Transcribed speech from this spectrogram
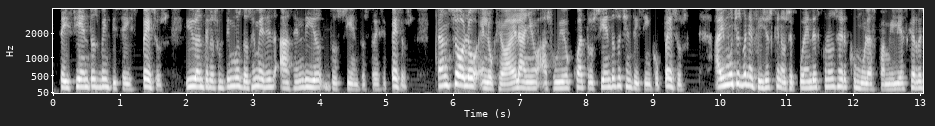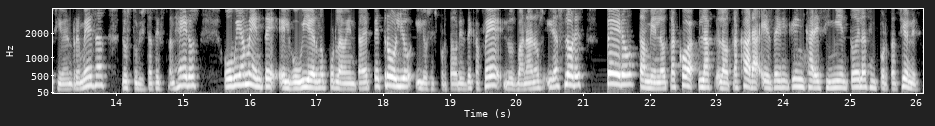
626 pesos y durante los últimos 12 meses ha ascendido 213 pesos. Tan solo en lo que va del año ha subido 485 pesos. Hay muchos beneficios que no se pueden desconocer, como las familias que reciben remesas, los turistas extranjeros, obviamente el gobierno por la venta de petróleo y los exportadores de café, los bananos y las flores, pero también la otra, cara es el encarecimiento de las importaciones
